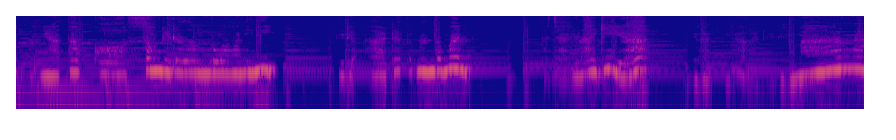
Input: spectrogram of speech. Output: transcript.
ternyata kosong di dalam ruangan ini. Tidak ada teman-teman. Kita cari lagi ya. Kira-kira ada di mana?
